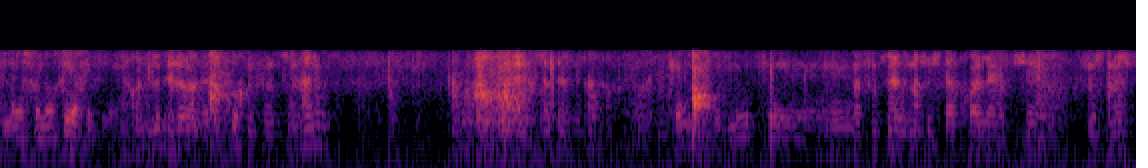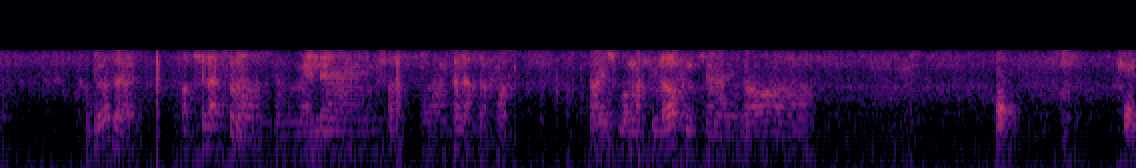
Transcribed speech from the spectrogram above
אני לא יכול להוכיח את זה. ייחודיות זה לא זה לא הפוך מפונקציונליות? כן, ייחודיות... אה, פונקציונליות זה משהו שאתה יכול, אה, שמשתמש בו. ייחודיות זה דבר כשלעצמו, אז ממילא לא ניתן להחלפות. כלומר, יש בו משהו לא פונקציונלי, לא... כן,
